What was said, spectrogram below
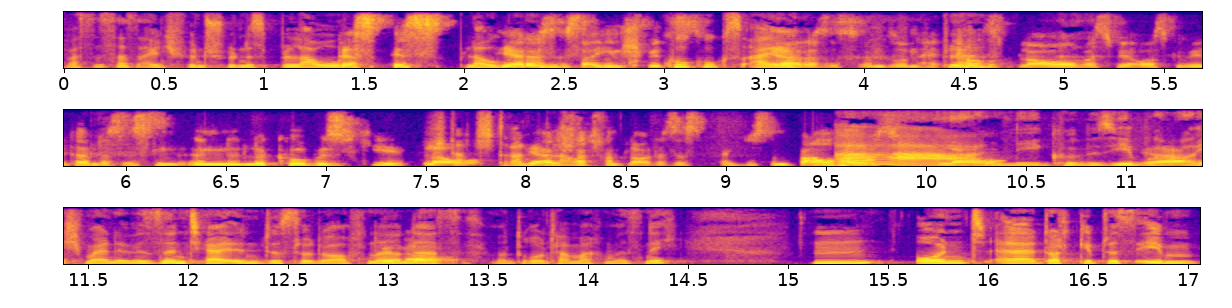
was ist das eigentlich für ein schönes Blau? Das ist, Blau-grün? ja, das ist eigentlich ein Spitz. Kuckucksei. Ja, das ist so ein, so ein Blau. helles Blau, was wir ausgewählt haben. Das ist ein, ein Le Corbusier-Blau. Stadtstrandblau. Ja, Stadtstrandblau. Das ist eigentlich so ein Bauhausblau. Ah, nee, Corbusier. Ja. Ich meine, wir sind ja in Düsseldorf, ne? Genau. Das, drunter machen wir es nicht. Mhm. Und äh, dort gibt es eben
